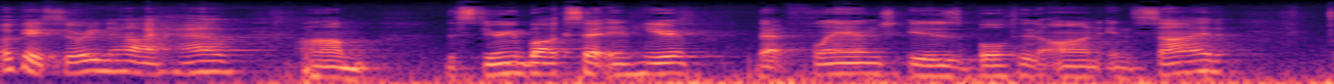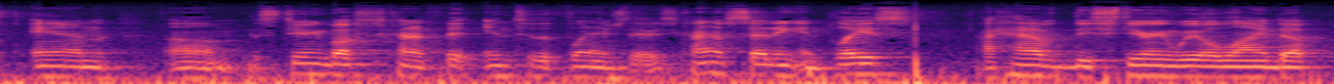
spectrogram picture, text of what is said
Okay, so right now I have um, the steering box set in here. That flange is bolted on inside, and um, the steering box is kind of fit into the flange there. It's kind of setting in place. I have the steering wheel lined up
